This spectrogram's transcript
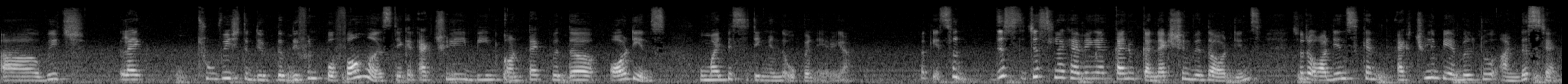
uh, which like through which the, the different performers they can actually be in contact with the audience who might be sitting in the open area. Okay so this is just like having a kind of connection with the audience so the audience can actually be able to understand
